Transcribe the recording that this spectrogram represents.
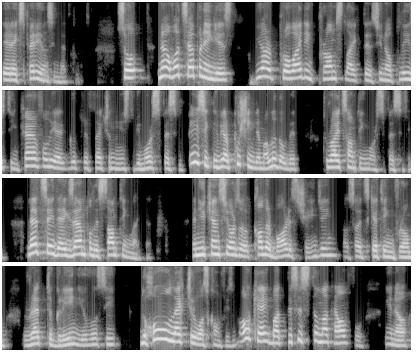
their experience in that class. So now what's happening is we are providing prompts like this, you know, please think carefully, a good reflection needs to be more specific. Basically, we are pushing them a little bit to write something more specific. let's say the example is something like that. And you can see also color bar is changing. So it's getting from red to green. You will see the whole lecture was confusing. Okay, but this is still not helpful, you know.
